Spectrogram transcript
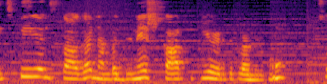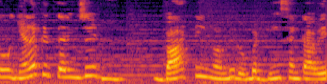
எக்ஸ்பீரியன்ஸ்க்காக நம்ம தினேஷ் கார்த்திக்கையும் எடுத்துட்டு வந்திருக்கோம். ஸோ எனக்கு தெரிஞ்சு பேட்டிங் வந்து ரொம்ப டீசெண்டாகவே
